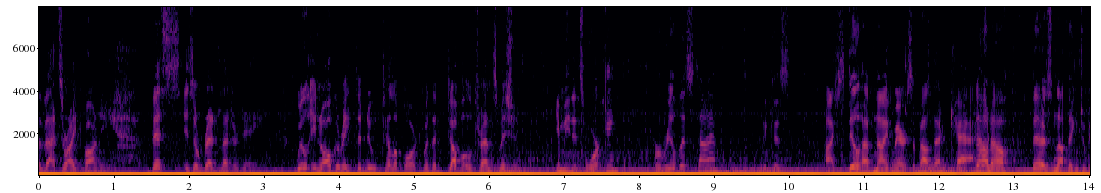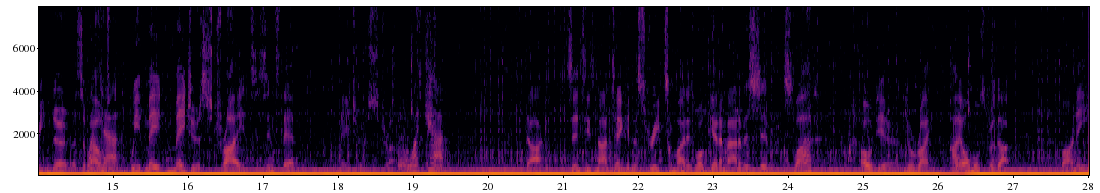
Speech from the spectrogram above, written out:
Uh, That's right, Barney. This is a red letter day. We'll inaugurate the new teleport with a double transmission. You mean it's working? For real this time? Because I still have nightmares about that cat. No, no, there's nothing to be nervous about. What about. cat? We've made major strides since then. Major strides. What cat? Doc, since he's not taking the streets, you might as well get him out of his civvies. What? Oh dear, you're right. I almost forgot. Barney,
